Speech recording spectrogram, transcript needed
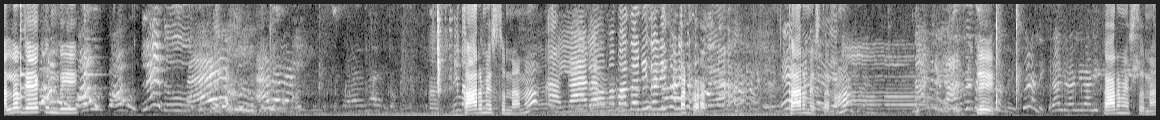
అల్లరి చేయకుంది. కారం వేస్తున్నాను? పట్టుకోరా. కారం వేస్తాను? కారం వేస్తున్నా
